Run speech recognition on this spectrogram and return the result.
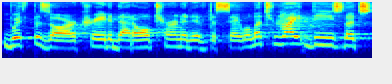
with BZAR, created that alternative to say, well, let's write these, let's,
